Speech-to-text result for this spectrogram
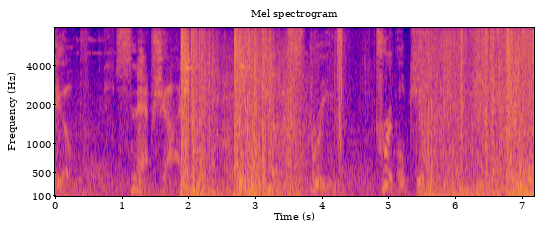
kill. Snapshot. Killing spree. Triple kill.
